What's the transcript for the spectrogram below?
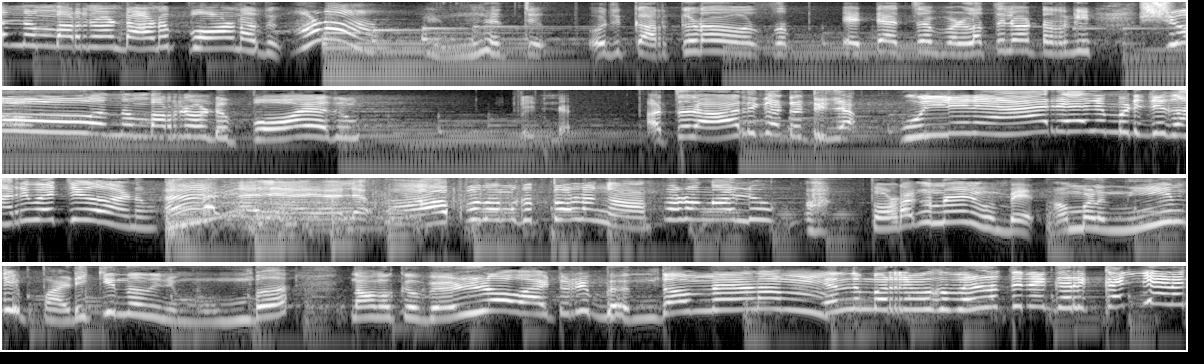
എന്നും പറഞ്ഞോണ്ടാണ് പോണത്. എന്നിട്ട് ഒരു കർക്കിടക ദിവസം എന്റെ അച്ഛൻ വെള്ളത്തിലോട്ട് ഇറങ്ങി ഷൂ എന്നും പറഞ്ഞോണ്ട് പോയതും പിന്നെ അച്ഛൻ ആരും കണ്ടിട്ടില്ല. പുല്ലിനെ ആരെയും പിടിച്ച് കറി വെച്ച് കാണും. അപ്പൊ നമുക്ക് തുടങ്ങാം. തുടങ്ങാലോ? തുടങ്ങുന്നതിന് മുമ്പേ നമ്മൾ നീന്തി പഠിക്കുന്നതിന് മുമ്പ് നമുക്ക് വെള്ളവുമായിട്ടൊരു ബന്ധം വേണം. എന്നും പറഞ്ഞ് നമുക്ക് വെള്ളത്തിനെ കയറി കല്യാണം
